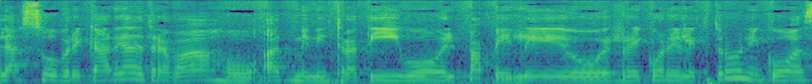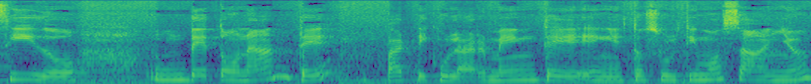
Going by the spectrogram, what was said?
la sobrecarga de trabajo administrativo, el papeleo, el récord electrónico ha sido un detonante particularmente en estos últimos años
